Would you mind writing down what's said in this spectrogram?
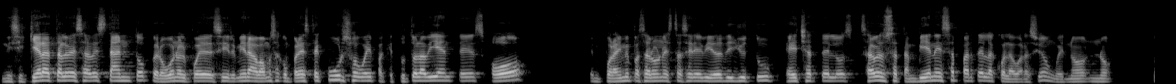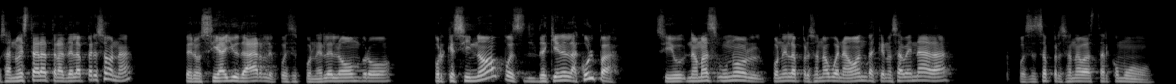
ni siquiera tal vez sabes tanto, pero bueno, él puede decir, mira, vamos a comprar este curso, güey, para que tú te lo avientes, o por ahí me pasaron esta serie de videos de YouTube, échatelos, ¿sabes? O sea, también esa parte de la colaboración, güey, no, no, o sea, no estar atrás de la persona, pero sí ayudarle, pues ponerle el hombro, porque si no, pues, ¿de quién es la culpa? Si nada más uno pone la persona buena onda que no sabe nada, pues esa persona va a estar como,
